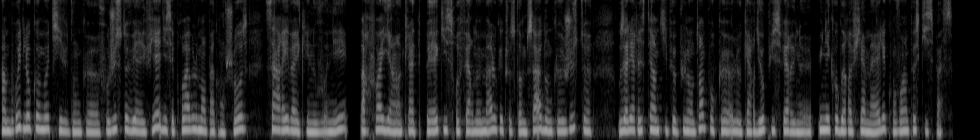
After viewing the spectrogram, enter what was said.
un bruit de locomotive. Donc, il faut juste vérifier. Elle dit c'est probablement pas grand-chose. Ça arrive avec les nouveau-nés. Parfois, il y a un claque-paix qui se referme mal ou quelque chose comme ça. Donc, euh, juste, euh, vous allez rester un petit peu plus longtemps pour que le cardio puisse faire une, une échographie à Maëlle et qu'on voit un peu ce qui se passe.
